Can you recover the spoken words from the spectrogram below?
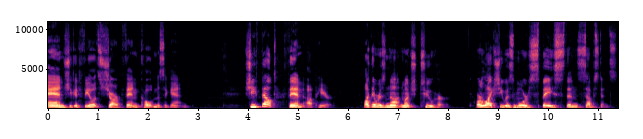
and she could feel its sharp, thin coldness again. She felt thin up here, like there was not much to her, or like she was more space than substance.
